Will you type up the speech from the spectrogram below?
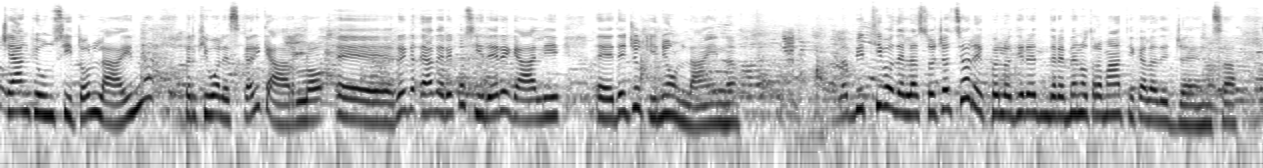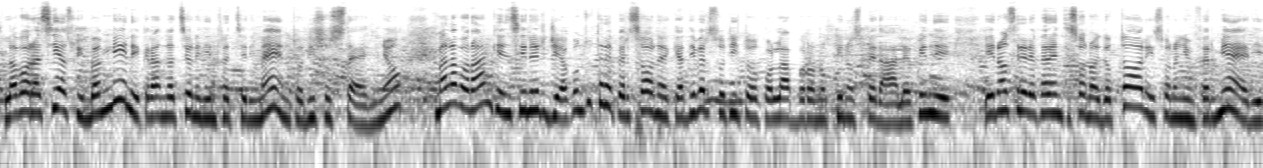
C'è anche un sito online per chi vuole scaricarlo e, avere così dei regali, eh, dei giochini online. L'obiettivo dell'associazione è quello di rendere meno drammatica la degenza. Lavora sia sui bambini creando azioni di intrattenimento, di sostegno, ma lavora anche in sinergia con tutte le persone che a diverso titolo collaborano qui in ospedale. Quindi i nostri referenti sono i dottori, sono gli infermieri,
